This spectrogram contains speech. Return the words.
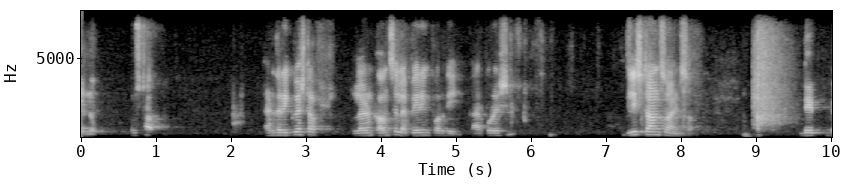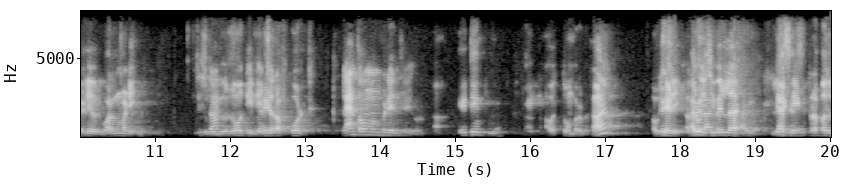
ಇನ್ನು. Full stop. At the request of land council appearing for the corporation. List on so and so. Date, ಹೇಳಿ ಅವ್ರಿಗೆ ವಾರ್ನ್ ಮಾಡಿ List on, you know the nature of court plan ತಗೊಂಡ್ ಬಂದ್ಬಿಡಿ ಅಂತ ಹೇಳಿ ಗುರು. eighteenth, my lord. ಅವತ್ ತಗೊಂಡ್ಬರ್ಬೇಕು ಹಾ ಅವ್ರಿಗೆ ಹೇಳಿ Please, I will otherwise he will uh, I will- yes, land yes. in trouble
